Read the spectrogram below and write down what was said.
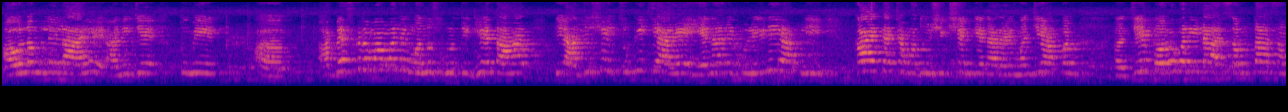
अवलंबलेलं आहे आणि जे तुम्ही अभ्यासक्रमामध्ये मनुस्मृती घेत आहात ती अतिशय चुकीची आहे. येणारी पिढी आपली काय त्याच्यामधून शिक्षण घेणार आहे? म्हणजे आपण जे बरोबरीला समता समान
